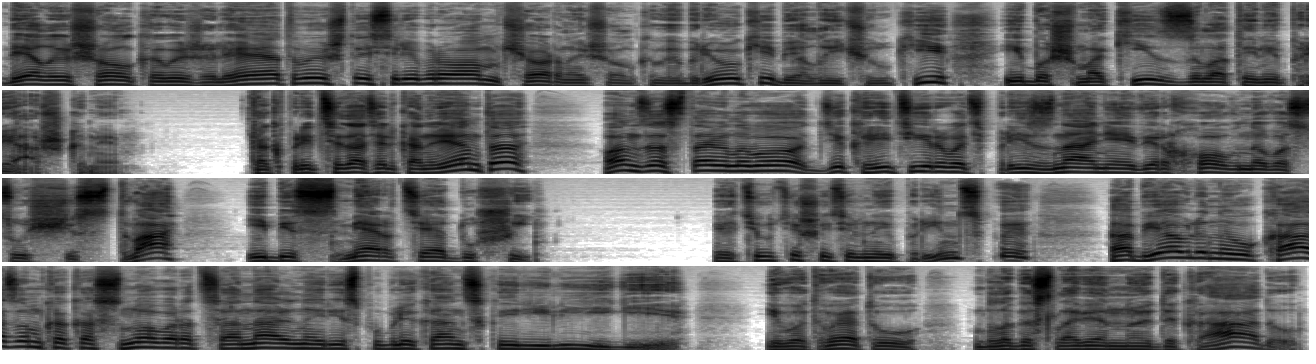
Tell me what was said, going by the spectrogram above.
белый шелковый жилет, вышитый серебром, черные шелковые брюки, белые чулки и башмаки с золотыми пряжками. Как председатель конвента — он заставил его декретировать признание верховного существа и бессмертия души. Эти утешительные принципы объявлены указом как основа рациональной республиканской религии, и вот в эту благословенную декаду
